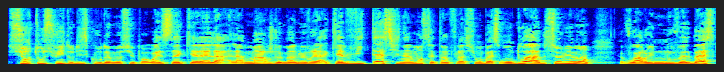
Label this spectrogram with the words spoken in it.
surtout suite au discours de Monsieur Powell, c'est quelle est la marge de manœuvre et à quelle vitesse finalement cette inflation baisse. On doit absolument voir une nouvelle baisse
